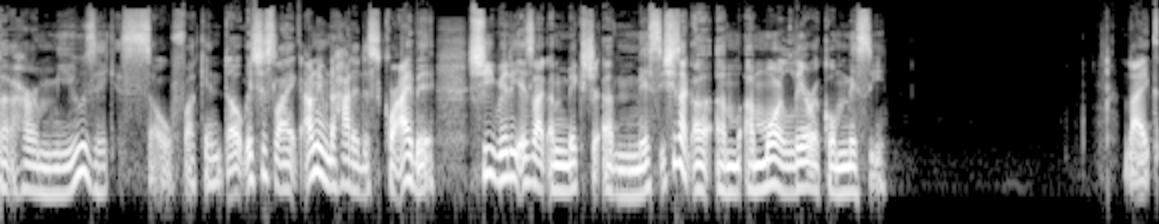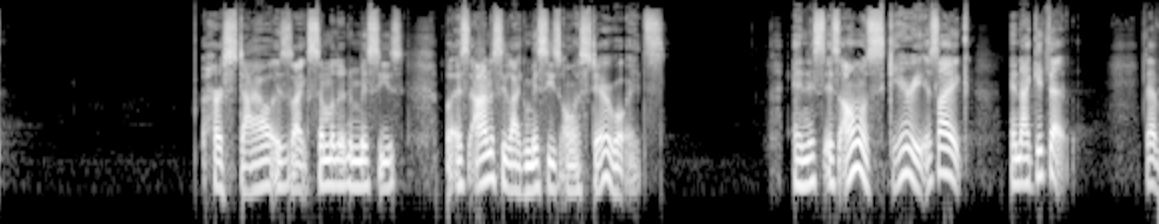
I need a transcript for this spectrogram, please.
but her music is so fucking dope. It's just like I don't even know how to describe it. She really is like a mixture of Missy. She's like a a, a more lyrical Missy. Like her style is like similar to Missy's, but it's honestly like Missy's on steroids. And it's it's almost scary. It's like, and I get that that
